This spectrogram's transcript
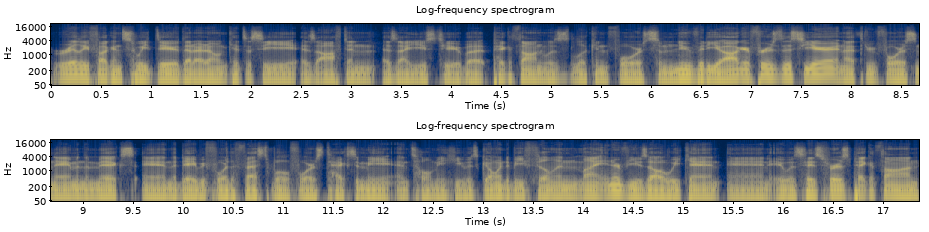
really fucking sweet dude that I don't get to see as often as I used to. But Pickathon was looking for some new videographers this year, and I threw Forrest's name in the mix. And the day before the festival, Forrest texted me and told me he was going to be filming my interviews all weekend, and it was his first Pickathon.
